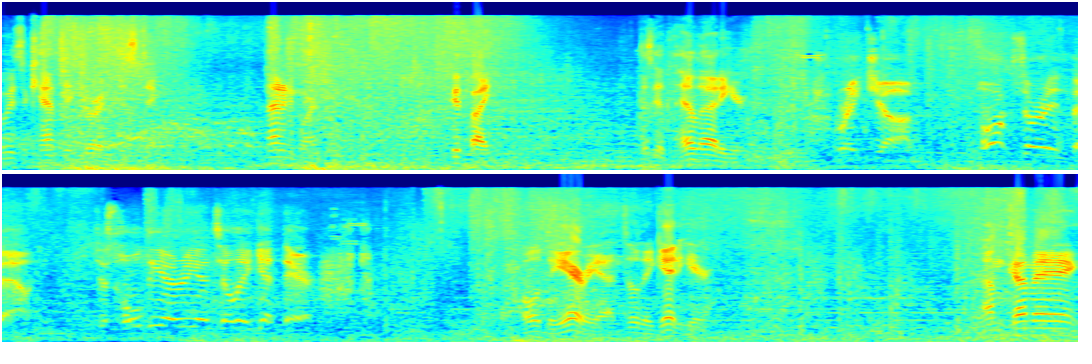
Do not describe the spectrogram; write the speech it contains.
Always a camping guard in this thing. Not anymore. Goodbye. Let's get the hell out of here. Great job. Hawks are inbound. Just hold the area until they get there. Hold the area until they get here. I'm coming!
